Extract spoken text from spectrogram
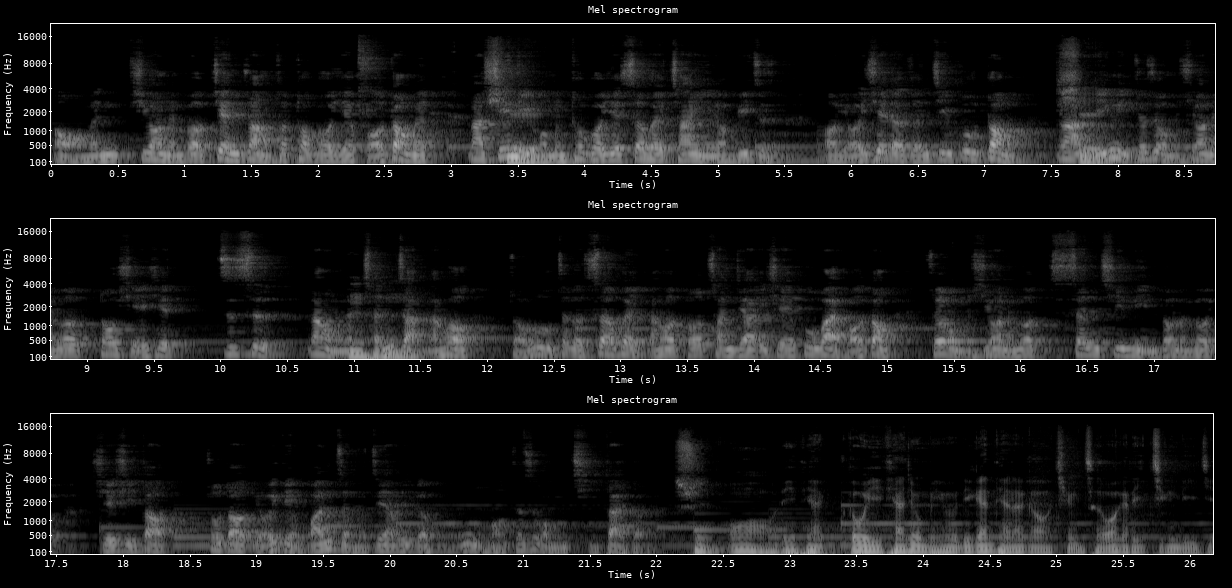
哦，我们希望能够健壮，就透过一些活动呢。那心理，我们透过一些社会参与，哦，彼此哦有一些的人际互动。那邻里就是我们希望能够多学一些知识，让我们的成长，然后走入这个社会，然后多参加一些户外活动。所以我们希望能够身心灵都能够学习到，做到有一点完整的这样一个服务哦，这是我们期待的。是哦，你听各位一听就明白，你敢听得够清楚，我给你整理一下。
